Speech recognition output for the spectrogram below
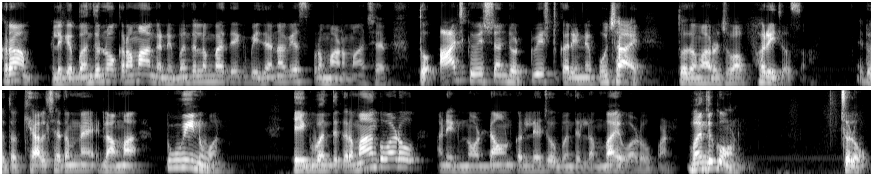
ક્રમ, એટલે કે બંધનો ક્રમાંક અને બંધ લંબાઈ તો એકબીજાના વ્યસ્ત પ્રમાણમાં છે. તો આ જ ક્વેશ્ચન જો ટ્વિસ્ટ કરીને પૂછાય, તો તમારો જવાબ ફરી જશે. એટલો તો ખ્યાલ છે તમને? એટલે આમાં ટુ ઇન વન એક બંધ ક્રમાંક વાળો અને એક નોટ ડાઉન કરી લેજો, બંધ લંબાઈ વાળો પણ. બંધ કોણ? ચલો,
